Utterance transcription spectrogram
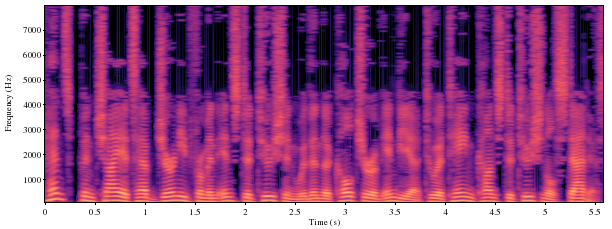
Hence, panchayats have journeyed from an institution within the culture of India to attain constitutional status.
